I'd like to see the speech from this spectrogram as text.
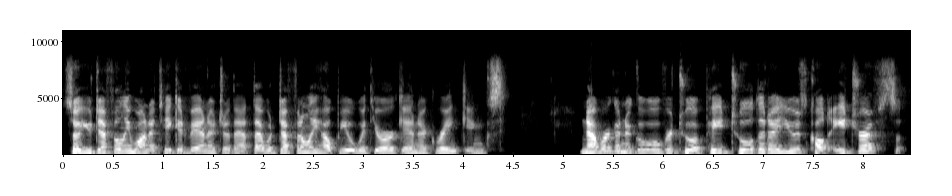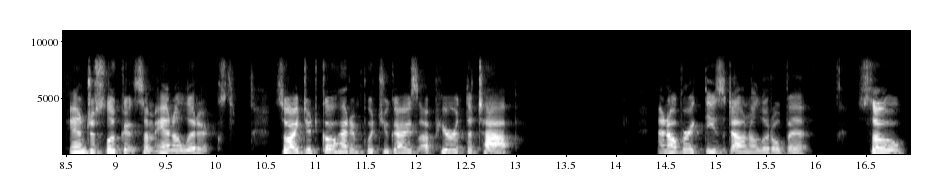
So you definitely want to take advantage of that. That would definitely help you with your organic rankings. Now we're going to go over to a paid tool that I use called Ahrefs and just look at some analytics. So I did go ahead and put you guys up here at the top and I'll break these down a little bit. So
